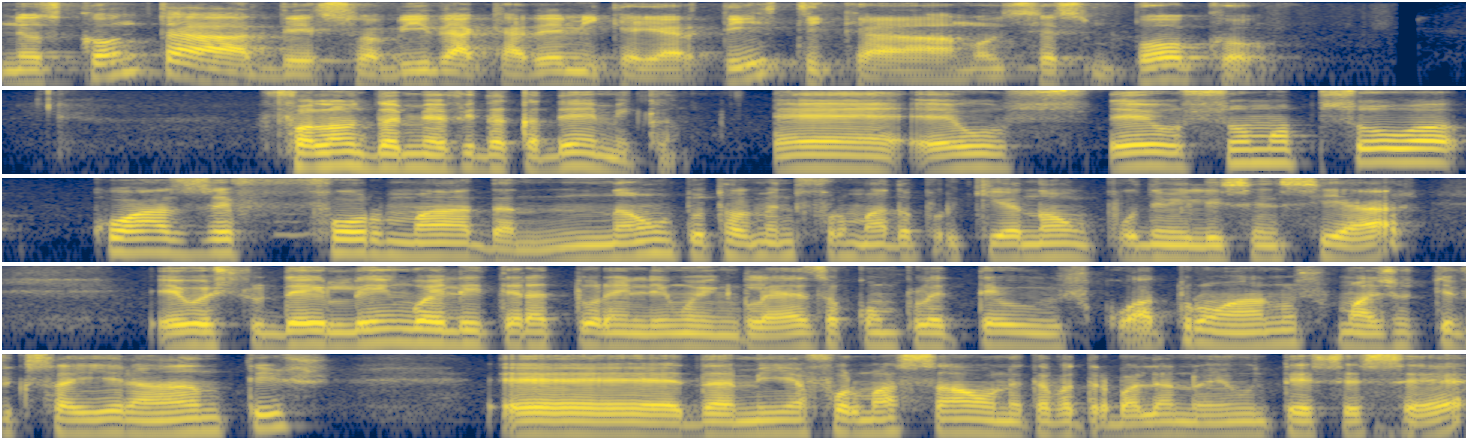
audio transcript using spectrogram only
Nos conta de sua vida acadêmica e artística, Moisés, um pouco? Falando da minha vida acadêmica, é, eu, eu sou uma pessoa quase formada, não totalmente formada porque eu não pude me licenciar. Eu estudei língua e literatura em língua inglesa, completei os quatro anos, mas eu tive que sair antes é, da minha formação, né? Estava trabalhando em um TCC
